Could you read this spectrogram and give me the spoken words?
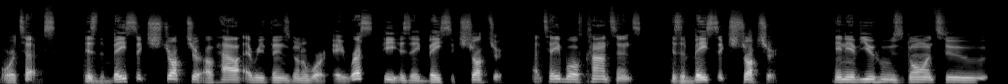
or text is the basic structure of how everything's going to work. A recipe is a basic structure. A table of contents is a basic structure. Any of you who's going to,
